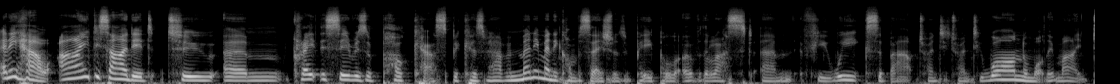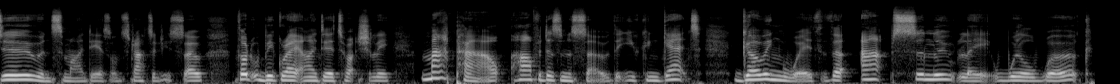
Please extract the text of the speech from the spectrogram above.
Anyhow, I decided to um, create this series of podcasts because we're having many, many conversations with people over the last um, few weeks about 2021 and what they might do and some ideas on strategies. So I thought it would be a great idea to actually map out half a dozen or so that you can get going with that absolutely will work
